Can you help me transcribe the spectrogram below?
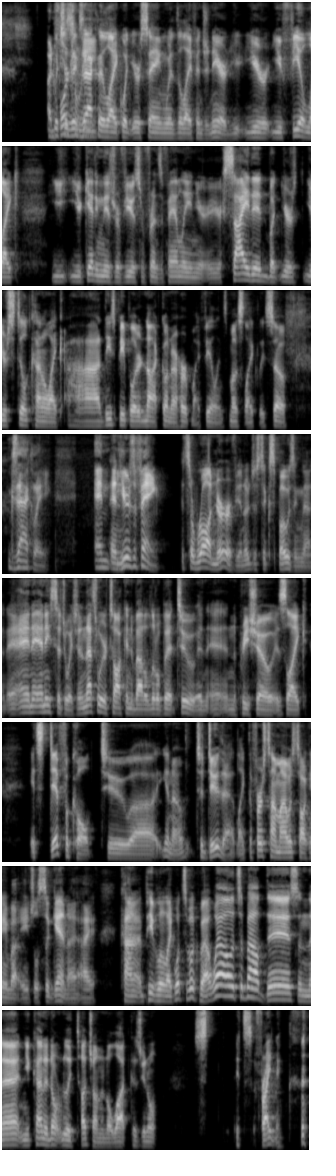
Which is exactly like what you're saying with the life engineered. You you're you feel like you, you're getting these reviews from friends and family, and you're you're excited, but you're you're still kind of like ah, these people are not going to hurt my feelings, most likely. So exactly. And, And- here's the thing. it's a raw nerve, you know, just exposing that in any situation. And that's what we were talking about a little bit too in, in the pre-show is like it's difficult to uh, you know to do that. Like the first time I was talking about Ageless again, I, I kind of people are like, "What's the book about?" Well, it's about this and that, and you kind of don't really touch on it a lot because you don't. It's frightening.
